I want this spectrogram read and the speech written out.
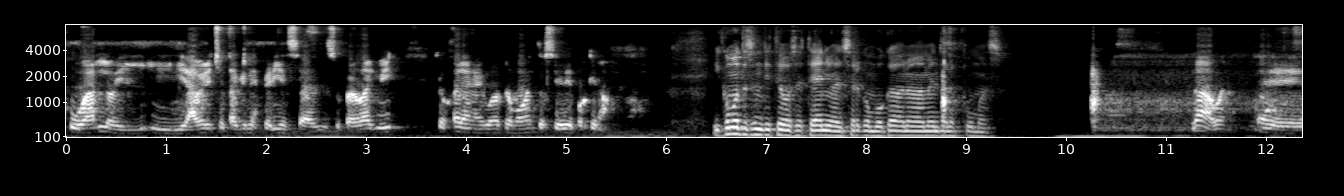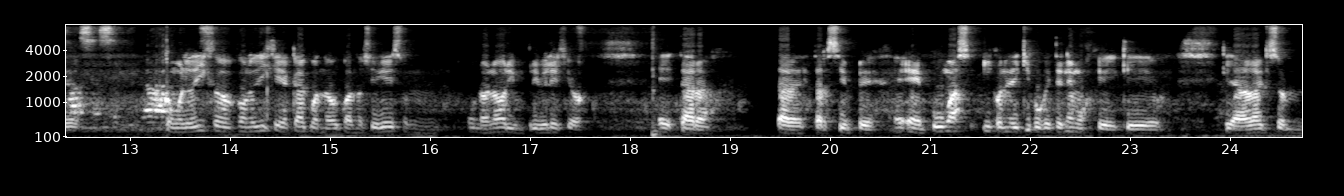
jugarlo y, haber hecho también la experiencia del Super Rugby, que ojalá en algún otro momento se dé, ¿por qué no? ¿Y cómo te sentiste vos este año al ser convocado nuevamente a los Pumas? No, bueno, eh, como, lo dijo, como lo dije acá cuando, cuando llegué, es un, honor y un privilegio estar, estar, siempre en Pumas y con el equipo que tenemos, que, que, la verdad que son,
